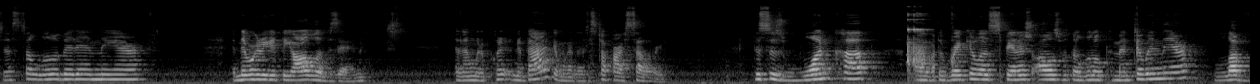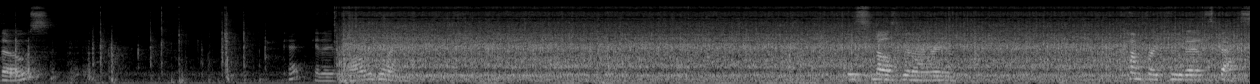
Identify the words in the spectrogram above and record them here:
Just a little bit in there. And then we're gonna get the olives in. And I'm gonna put it in a bag and we're gonna stuff our celery. This is one cup of the regular Spanish olives with a little pimento in there. Love those. Okay, get it all blended. It smells good already. Comfort food at its best.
